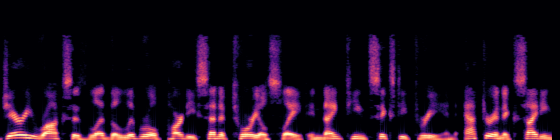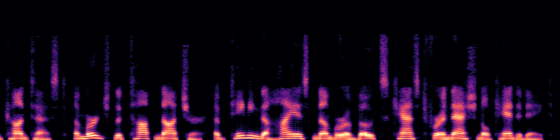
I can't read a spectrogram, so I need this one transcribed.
Jerry Roxas led the Liberal Party senatorial slate in 1963 and, after an exciting contest, emerged the top-notcher, obtaining the highest number of votes cast for a national candidate.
